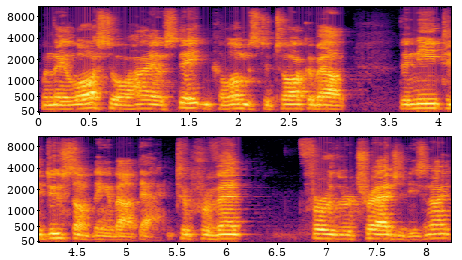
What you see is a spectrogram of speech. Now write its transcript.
when they lost to Ohio State in Columbus to talk about the need to do something about that to prevent further tragedies. And I,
